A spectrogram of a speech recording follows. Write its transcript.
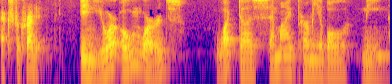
Extra credit. In your own words, what does semi permeable mean?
